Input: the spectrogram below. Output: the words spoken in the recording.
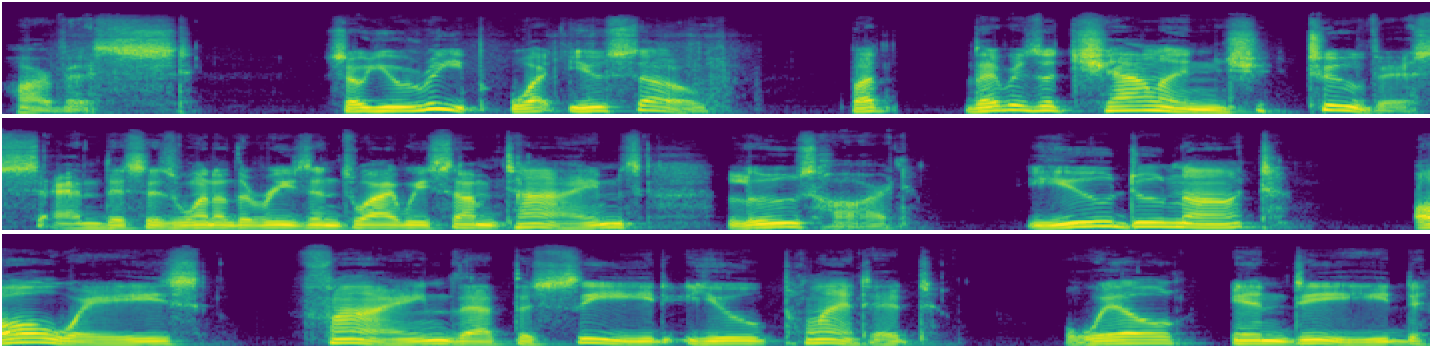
harvest." So you reap what you sow. But there is a challenge to this, and this is one of the reasons why we sometimes lose heart. You do not always find that the seed you planted will indeed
